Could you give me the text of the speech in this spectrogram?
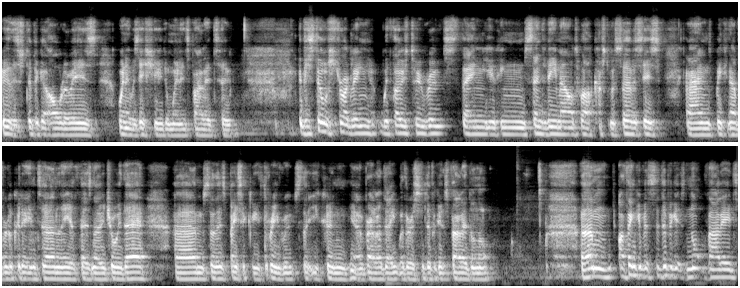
who the certificate holder is, when it was issued, and when it's valid to. If you're still struggling with those two routes, then you can send an email to our customer services and we can have a look at it internally if there's no joy there. Um, so there's basically three routes that you can you know, validate whether a certificate's valid or not. Um, I think if a certificate's not valid,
